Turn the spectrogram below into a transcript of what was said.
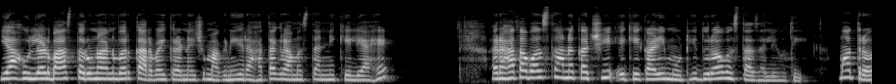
या हुल्लडबाज तरुणांवर कारवाई करण्याची मागणी राहता ग्रामस्थांनी केली आहे. राहता बस स्थानकाची एकेकाळी मोठी दुरावस्था झाली होती. मात्र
